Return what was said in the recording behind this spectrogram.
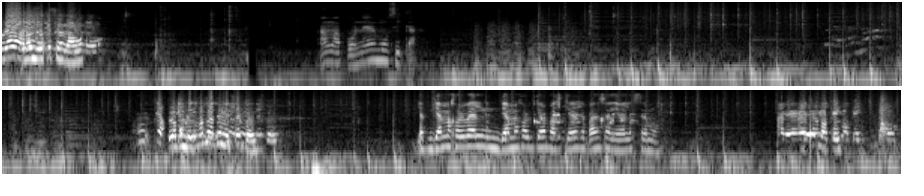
Una agarró bloque se me agua. Vamos a poner música. Lo complicamos la TNT. Ya, ya mejor ve el, ya mejor quiero, quiero que pases al nivel extremo. A ver, ok.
